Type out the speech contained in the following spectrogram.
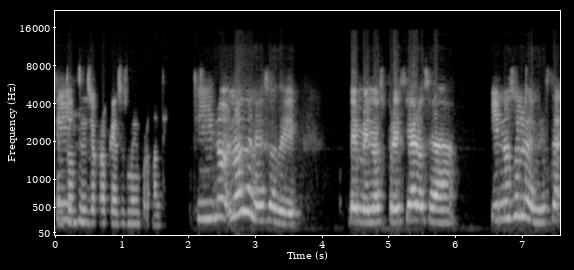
Entonces yo creo que eso es muy importante. Sí, no, no hagan eso de, de menospreciar, o sea, y no solo en esta,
